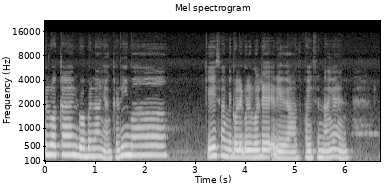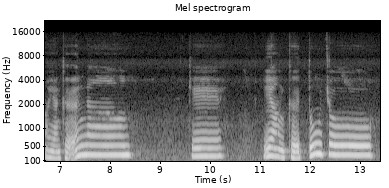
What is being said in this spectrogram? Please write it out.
Keluarkan dua benang yang kelima. Okay, sambil golek-golek-golek dia supaya senang kan. Ah, yang keenam. Okey. Yang ketujuh.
